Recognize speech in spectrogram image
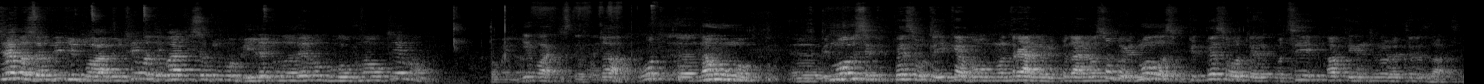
треба заробітну плату, отримати вартість автомобіля, то, мабуть, було б вона отримала. Є вартість того. Так, от е, Наумов е, відмовився підписувати, яке було матеріально відповідальна особа, відмовилася підписувати оці акти інвентаризації.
